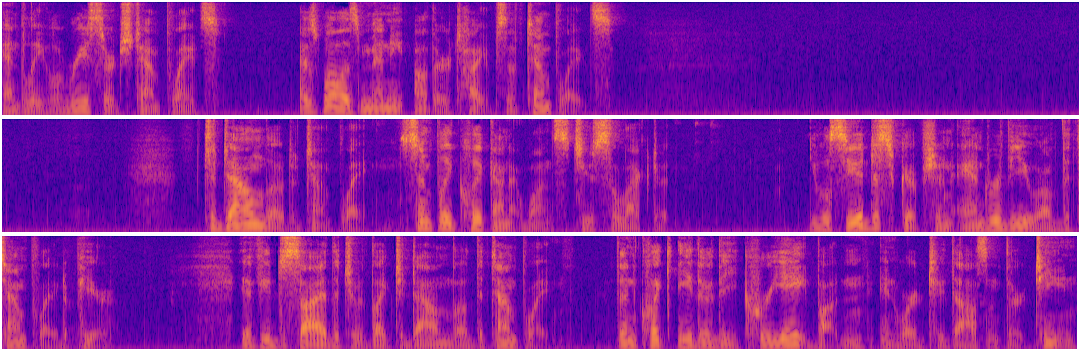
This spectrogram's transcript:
and legal research templates, as well as many other types of templates. To download a template, simply click on it once to select it you will see a description and review of the template appear. If you decide that you would like to download the template, then click either the Create button in Word 2013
